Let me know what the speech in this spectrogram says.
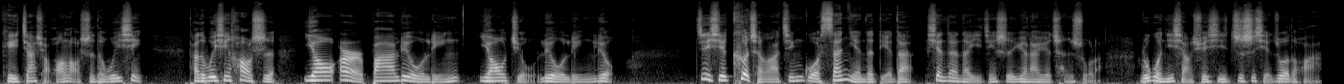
可以加小黄老师的微信，他的微信号是幺二八六零幺九六零六。这些课程啊，经过三年的迭代，现在呢已经是越来越成熟了。如果你想学习知识写作的话，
